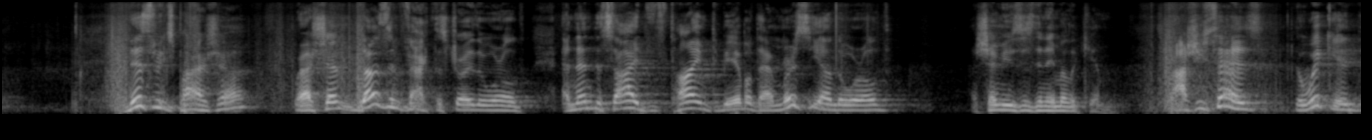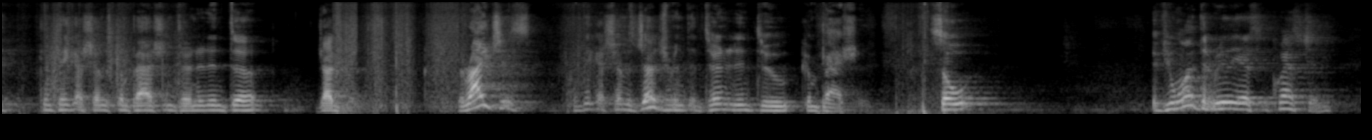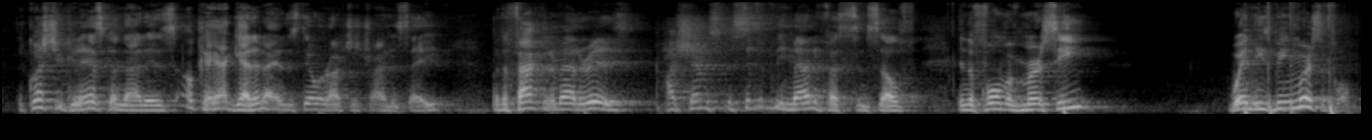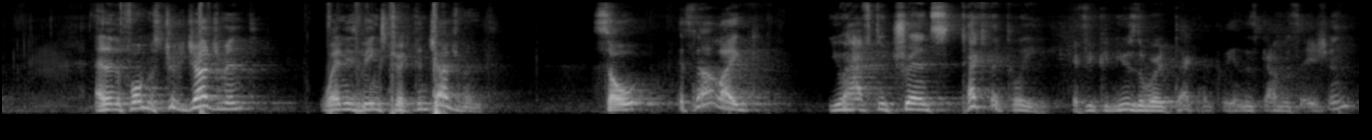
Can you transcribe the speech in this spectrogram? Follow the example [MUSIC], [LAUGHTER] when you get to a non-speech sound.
This week's parsha, where Hashem does in fact destroy the world, and then decides it's time to be able to have mercy on the world, Hashem uses the name Elokim. Rashi says the wicked can take Hashem's compassion, turn it into judgment. The righteous can take Hashem's judgment and turn it into compassion. So, if you want to really ask a question, the question you can ask on that is, okay, I get it, I understand what Rashi is trying to say, but the fact of the matter is, Hashem specifically manifests himself in the form of mercy when he's being merciful, and in the form of strict judgment when he's being strict in judgment. So it's not like you have to trans technically, if you can use the word technically in this conversation,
